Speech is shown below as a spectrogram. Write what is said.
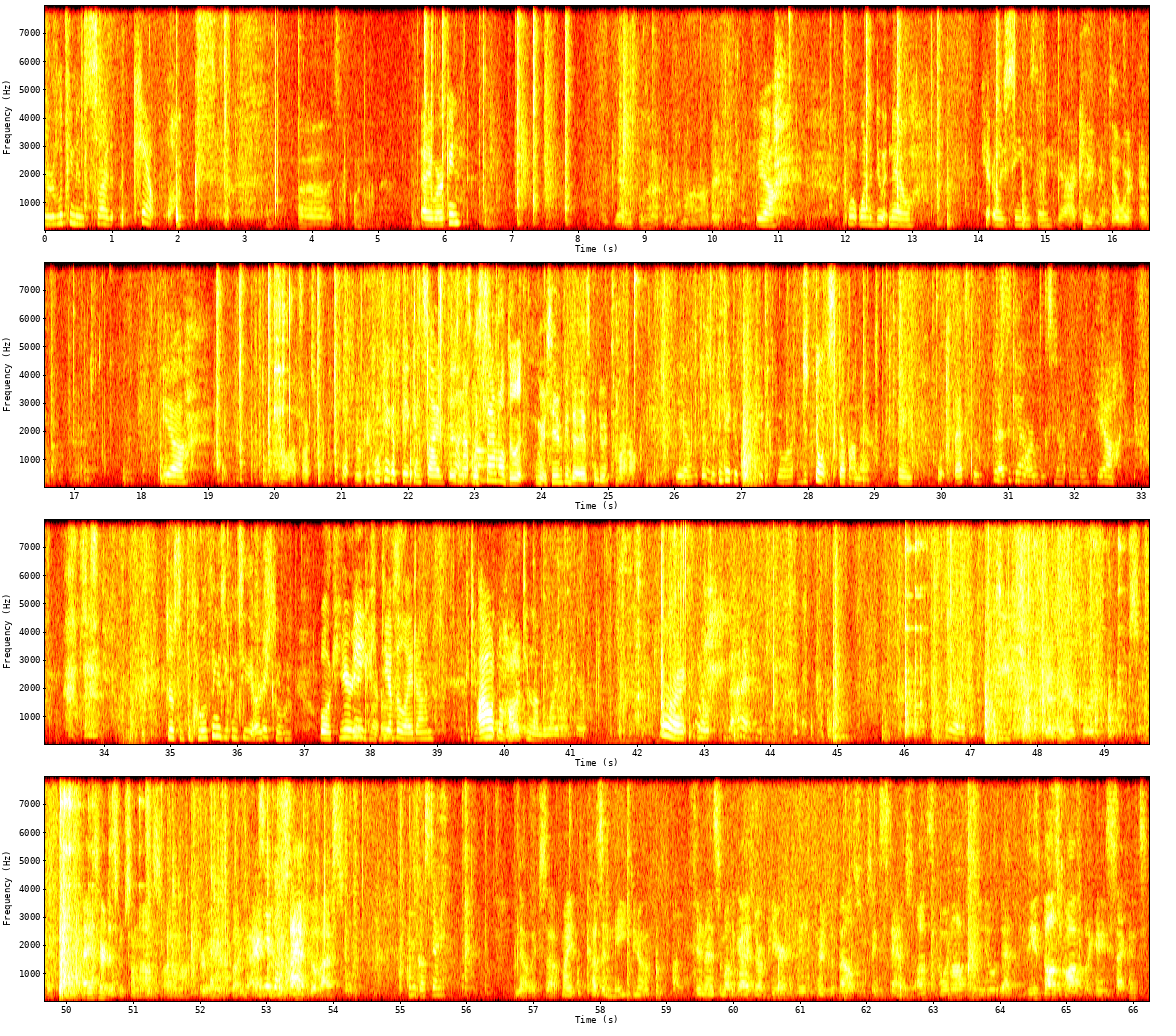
We're looking inside of the catwalks. Uh, it's not going on. Are they working? Yeah, I suppose they're not gonna come on, are they? Yeah. Won't want to do it now. Can't really see anything. Yeah, I can't even tell where it ends. There. Yeah. Oh, that sucks. Okay. You can take a peek inside if there's not This much. time we'll do it. See if we can do it. Can do it tomorrow. Yeah, just you can take a quick peek if you want. Just don't step on there. I mean, well, that's the that's, the the board that's not kneeling. Yeah. Joseph, the cool thing is you can see the arch pretty cool. ceiling. Well, here you can't. do you have the light on? You could turn I don't know how to turn on the light on here. All right. on. No, the eye for the camera. All right. You guys want to hear a? I just heard this from someone else, so I don't know how true it is, but yeah, I, Is gotta it I have to go last. Is it ghost story? No, it's uh, my cousin Nate, you know him? Oh And then some other guys are up here, and they heard the bells from St. Stanislaus going off, and they knew that these bells will go off like any second.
